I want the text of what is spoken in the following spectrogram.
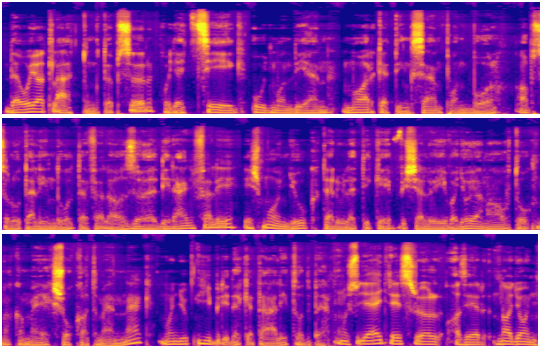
de olyat láttunk többször, hogy egy cég úgymond ilyen marketing szempontból abszolút elindult e fele a zöld irány felé, és mondjuk területi képviselői vagy olyan autóknak, amelyek sokat mennek, mondjuk hibrideket állított be. Most ugye egyrésztről azért azért nagyon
